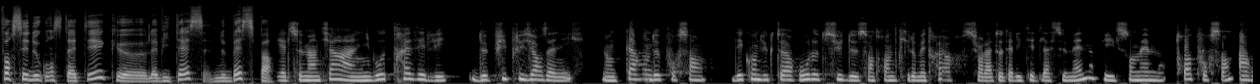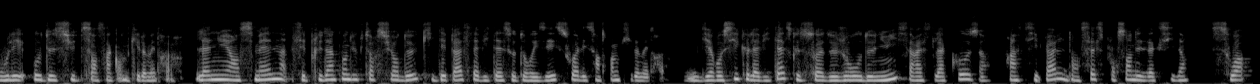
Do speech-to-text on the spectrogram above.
Force est de constater que la vitesse ne baisse pas. Et elle se maintient à un niveau très élevé depuis plusieurs années. Donc 42% des conducteurs roulent au-dessus de 130 km/h sur la totalité de la semaine et ils sont même 3% à rouler au-dessus de 150 km/h. La nuit en semaine, c'est plus d'un conducteur sur deux qui dépasse la vitesse autorisée, soit les 130 km/h. Dire aussi que la vitesse, que ce soit de jour ou de nuit, ça reste la cause principale dans 16% des accidents soit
